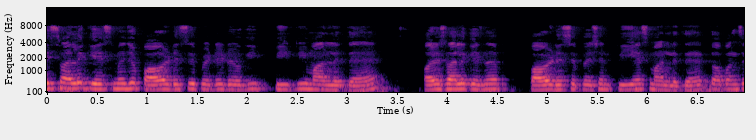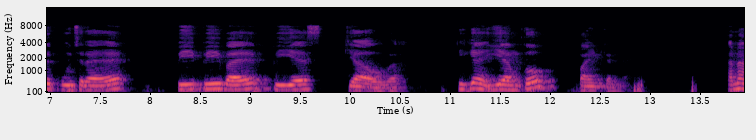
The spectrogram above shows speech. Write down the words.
इस वाले केस में जो पावर डिसिपेटेड होगी पीपी मान लेते हैं, और इस वाले केस में पावर डिसिपेशन पीएस मान लेते हैं तो अपन से पूछ रहा है P P by P S क्या होगा? ठीक है, ये हमको फाइंड करना है। है ना?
